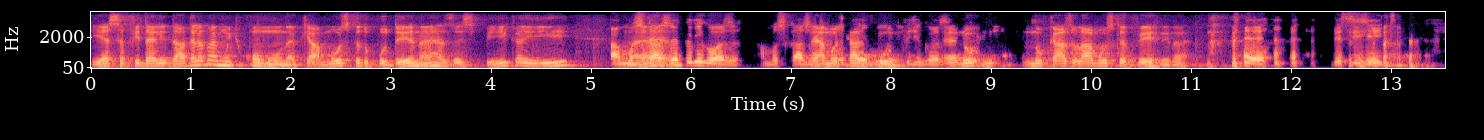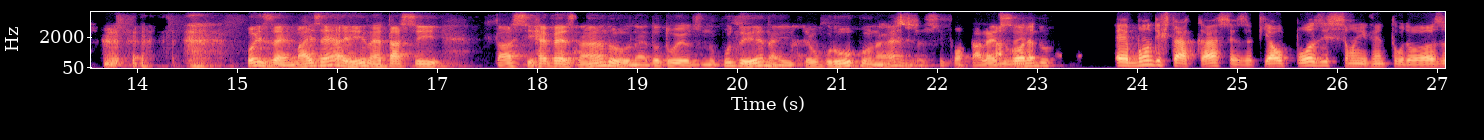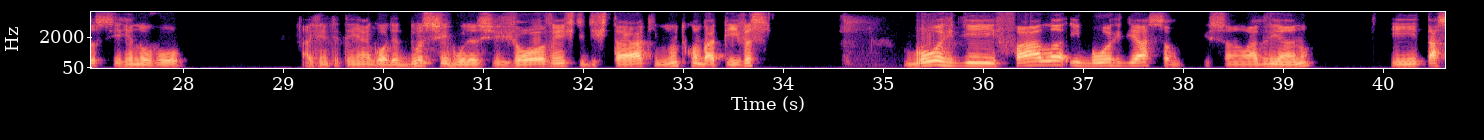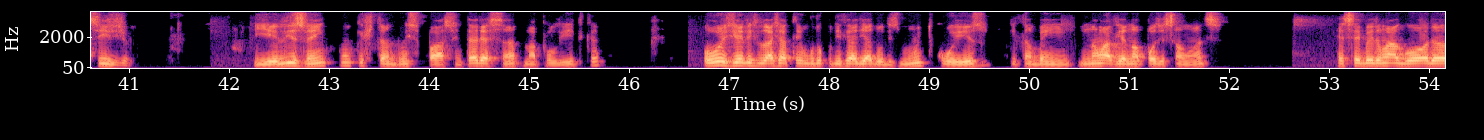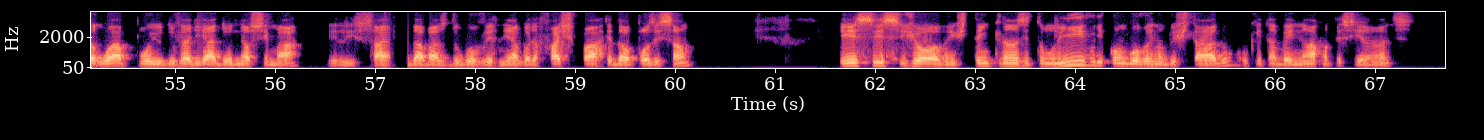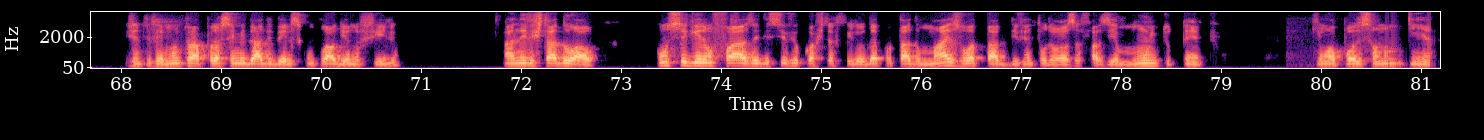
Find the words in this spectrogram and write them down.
E essa fidelidade ela não é muito comum, né? Porque a mosca do poder, né, às vezes pica e a mosca né? azul é perigosa. A mosca azul é, a mosca azul. é muito perigosa. É, no, no caso lá, a mosca verde, né? É, desse jeito. pois é, mas é aí, né? Tá se está se revezando, né, doutor Eudes no poder, né, e seu grupo, né, se fortalecendo. Agora, é bom destacar, César, que a oposição em Venturosa se renovou. A gente tem agora duas figuras jovens de destaque, muito combativas, boas de fala e boas de ação, que são Adriano e Tarcísio. E eles vêm conquistando um espaço interessante na política, Hoje eles lá já têm um grupo de vereadores muito coeso, que também não havia na oposição antes. Receberam agora o apoio do vereador Nelsimar, ele sai da base do governo e agora faz parte da oposição. Esses jovens têm trânsito livre com o governo do estado, o que também não acontecia antes. A gente vê muito a proximidade deles com Claudiano Filho. A nível estadual, conseguiram fazer de Silvio Costa Filho o deputado mais votado de Venturosa, fazia muito tempo que uma oposição não tinha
